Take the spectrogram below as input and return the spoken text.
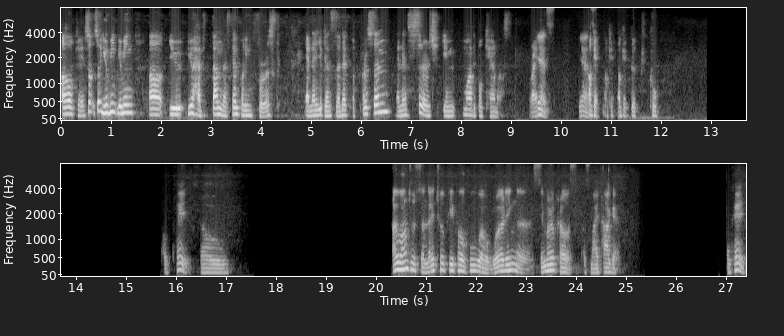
Okay, so so you mean you mean uh you you have done the sampling first, and then you can select a person and then search in multiple cameras, right? yes, yes. Okay, okay, okay, good, cool. Okay, so I want to select two people who were wearing a similar clothes as my target. Okay,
